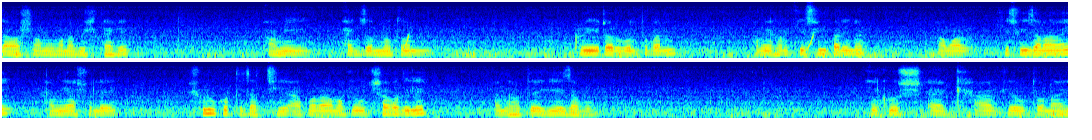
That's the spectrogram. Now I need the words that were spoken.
যাওয়ার সম্ভাবনা বেশি থাকে। আমি একজন নতুন ক্রিয়েটর বলতে পারেন, আমি এখন কিছুই পারি না। আমার কিছুই জানা নেই। আমি আসলে শুরু করতে চাচ্ছি। আপনারা আমাকে উৎসাহ দিলে আমি হয়তো এগিয়ে যাব। একুশ এক, আর কেউ তো নাই।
